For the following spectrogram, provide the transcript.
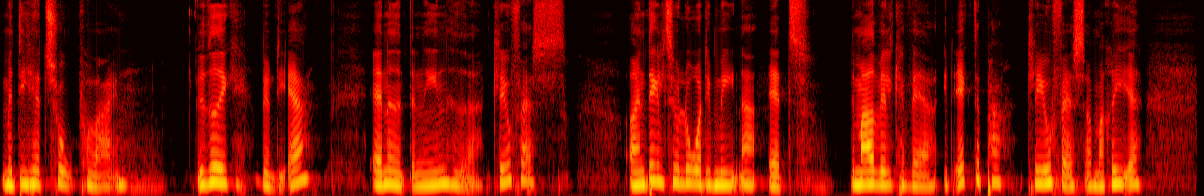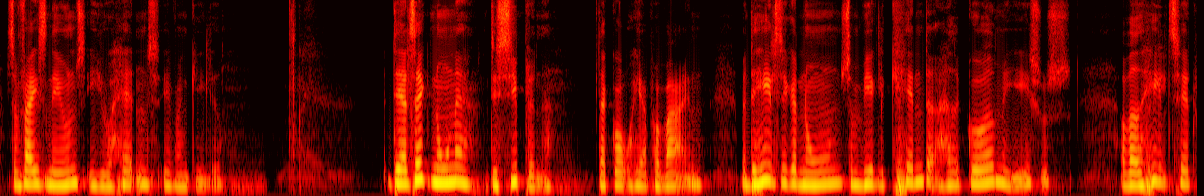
med de her to på vejen. Vi ved ikke, hvem de er. Andet end den ene hedder Kleofas. Og en del teologer de mener, at det meget vel kan være et ægtepar, Kleofas og Maria, som faktisk nævnes i Johannes evangeliet. Det er altså ikke nogen af disciplene, der går her på vejen, men det er helt sikkert nogen, som virkelig kendte og havde gået med Jesus og været helt tæt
